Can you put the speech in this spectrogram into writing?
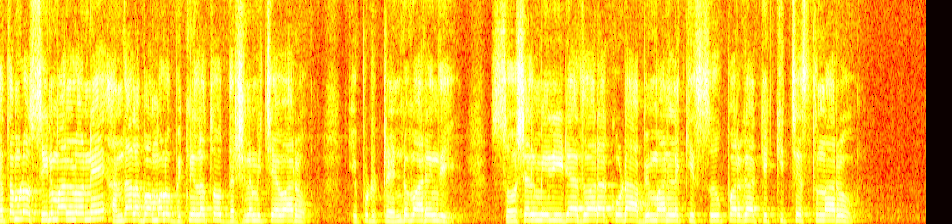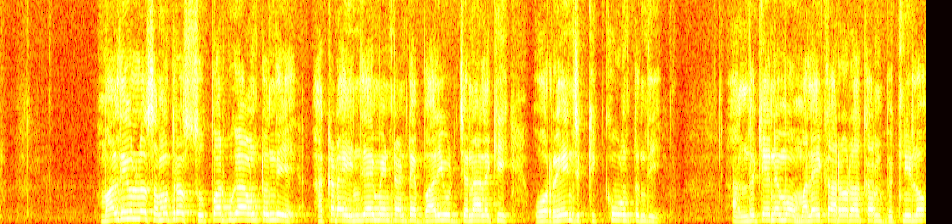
గతంలో సినిమాల్లోనే అందాల బొమ్మలు బిక్నీలతో దర్శనమిచ్చేవారు. ఇప్పుడు ట్రెండ్ మారింది. సోషల్ మీడియా ద్వారా కూడా అభిమానులకి సూపర్గా కిక్ ఇచ్చేస్తున్నారు. మాల్దీవుల్లో సముద్రం సూపర్బ్గా ఉంటుంది. అక్కడ ఎంజాయ్మెంట్ అంటే బాలీవుడ్ జనాలకి ఓ రేంజ్ కిక్కు ఉంటుంది. అందుకేనేమో మలైకా అరోరా ఖాన్ బిక్నీలో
